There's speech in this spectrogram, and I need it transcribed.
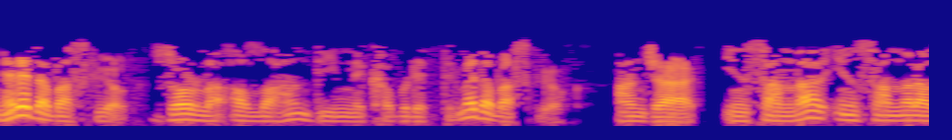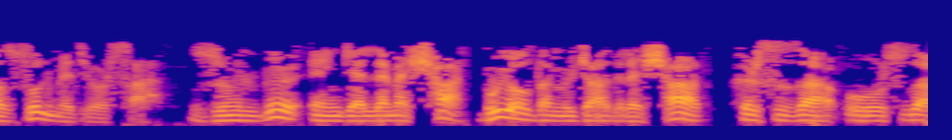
nerede baskı yok? Zorla Allah'ın dinini kabul ettirme de baskı yok. Ancak insanlar insanlara zulmediyorsa, zulmü engelleme şart. Bu yolda mücadele şart. Hırsıza, uğursuza,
